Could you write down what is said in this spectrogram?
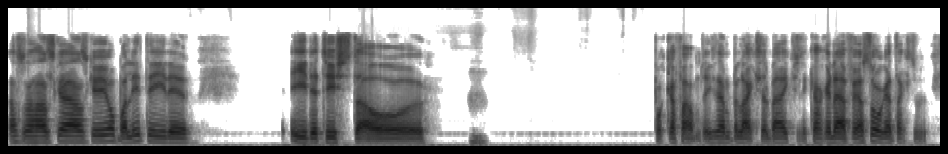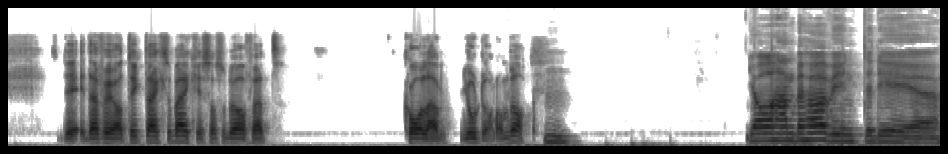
Alltså han ska, han ska jobba lite i det, i det tysta och plocka fram till exempel Axel Bergqvist. Det är kanske därför jag såg att Axel, det därför jag tyckte Axel Bergqvist var så bra för att Kolan gjorde honom bra. Mm. Ja, han behöver ju inte det...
